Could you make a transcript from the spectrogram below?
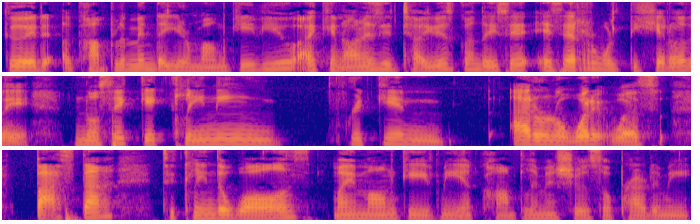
good a compliment that your mom gave you, I can honestly tell you es cuando hice ese revoltijero de no sé qué cleaning freaking I don't know what it was, pasta to clean the walls. My mom gave me a compliment. She was so proud of me.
